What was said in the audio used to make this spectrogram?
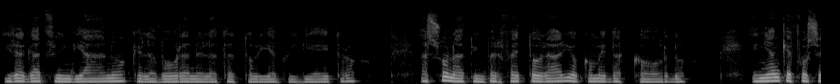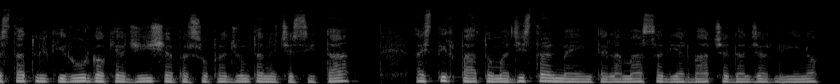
Il ragazzo indiano che lavora nella trattoria qui dietro ha suonato in perfetto orario come d'accordo e neanche fosse stato il chirurgo che agisce per sopraggiunta necessità, ha estirpato magistralmente la massa di erbacce dal giardino.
